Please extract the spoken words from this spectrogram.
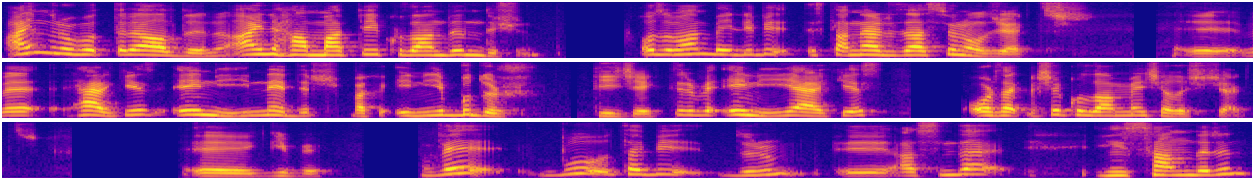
Aynı robotları aldığını, aynı ham maddeyi kullandığını düşün. O zaman belli bir standartizasyon olacaktır. Ee, ve herkes en iyi nedir? Bak en iyi budur diyecektir ve en iyi herkes ortaklaşa kullanmaya çalışacaktır. Ee, gibi. Ve bu tabi durum e, aslında insanların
